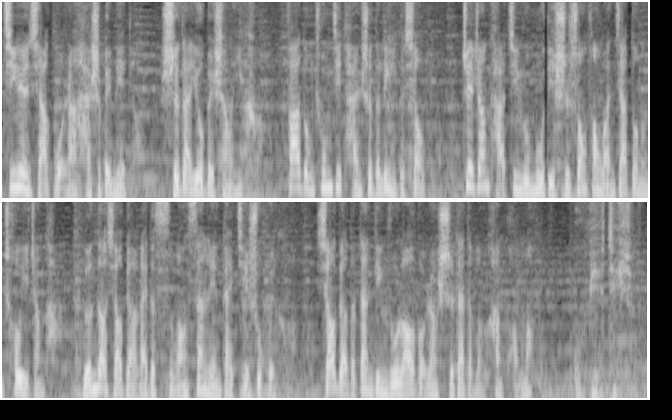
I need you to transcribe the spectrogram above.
金刃匣果然还是被灭掉，时代又被上了一课。发动冲击弹射的另一个效果，这张卡进入墓地时，双方玩家都能抽一张卡。轮到小表来的死亡三连盖结束回合，小表的淡定如老狗，让时代的冷汗狂冒。怯えている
